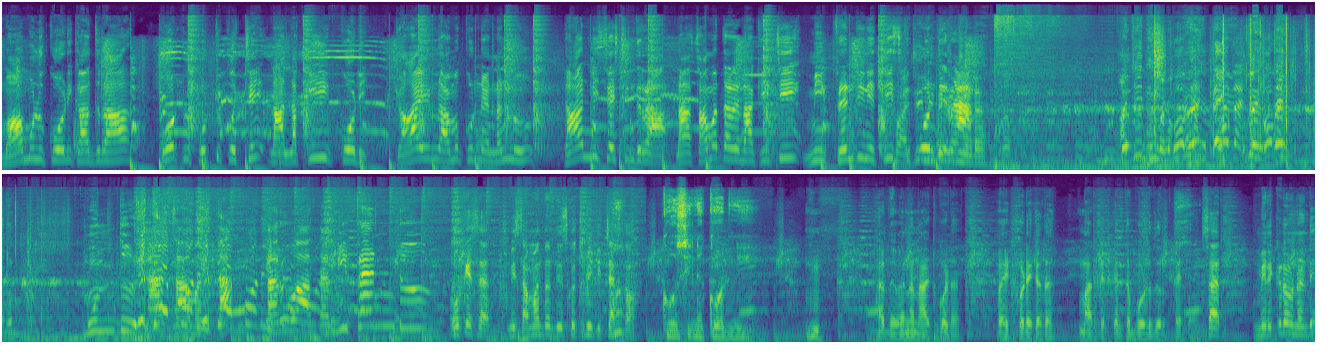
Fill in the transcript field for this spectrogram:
మామూలు కోడి కాదురా. కోట్లు కొట్టుకొచ్చే నా లక్కీ కోడి. గాయలు అమ్ముకునే నన్ను దాన్ని చేసిందిరా. నా సమతని నాకు ఇచ్చి మీ ఫ్రెండ్ని తీసుకుపోండిరా. ముందు నా సామంత తరువాత మీ ఫ్రెండ్. ఓకే సార్ మీ సంబంధం తీసుకొచ్చి మీకు ఇచ్చేస్తాం. కోసిన కోడిని. అదేమైనా నాటు కూడా? బయట కూడా కదా మార్కెట్కి వెళ్తే బోర్డు దొరుకుతాయి. సార్ మీరు ఇక్కడే ఉండండి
